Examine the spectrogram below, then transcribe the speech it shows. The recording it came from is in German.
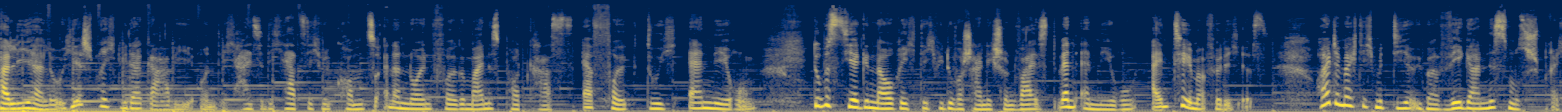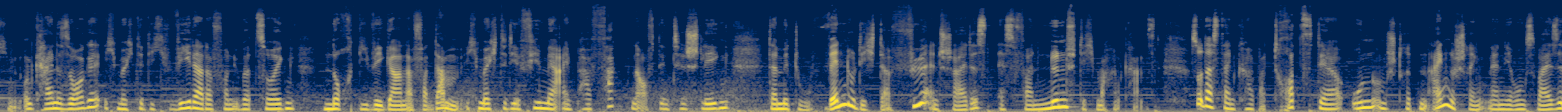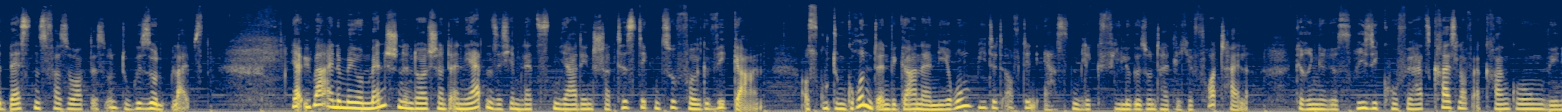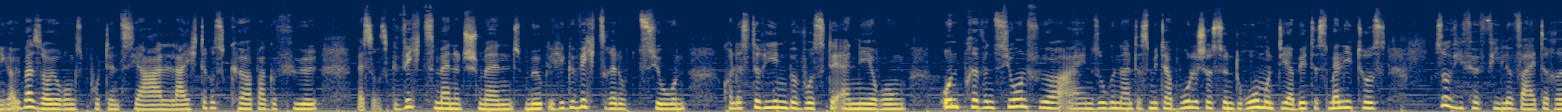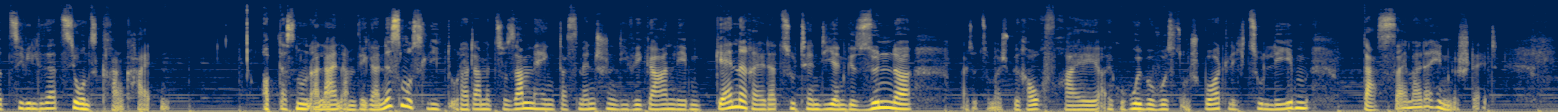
Hallo, hier spricht wieder Gabi und ich heiße dich herzlich willkommen zu einer neuen Folge meines Podcasts Erfolg durch Ernährung. Du bist hier genau richtig, wie du wahrscheinlich schon weißt, wenn Ernährung ein Thema für dich ist. Heute möchte ich mit dir über Veganismus sprechen und keine Sorge, ich möchte dich weder davon überzeugen noch die Veganer verdammen. Ich möchte dir vielmehr ein paar Fakten auf den Tisch legen, damit du, wenn du dich dafür entscheidest, es vernünftig machen kannst, sodass dein Körper trotz der unumstrittenen eingeschränkten Ernährungsweise bestens versorgt ist und du gesund bleibst. Ja, über eine Million Menschen in Deutschland ernährten sich im letzten Jahr den Statistiken zufolge vegan. Aus gutem Grund, denn vegane Ernährung bietet auf den ersten Blick viele gesundheitliche Vorteile. Geringeres Risiko für Herz-Kreislauf-Erkrankungen, weniger Übersäuerungspotenzial, leichteres Körpergefühl, besseres Gewichtsmanagement, mögliche Gewichtsreduktion, cholesterinbewusste Ernährung und Prävention für ein sogenanntes metabolisches Syndrom und Diabetes mellitus sowie für viele weitere Zivilisationskrankheiten. Ob das nun allein am Veganismus liegt oder damit zusammenhängt, dass Menschen, die vegan leben, generell dazu tendieren, gesünder, also zum Beispiel rauchfrei, alkoholbewusst und sportlich zu leben, das sei mal dahingestellt.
